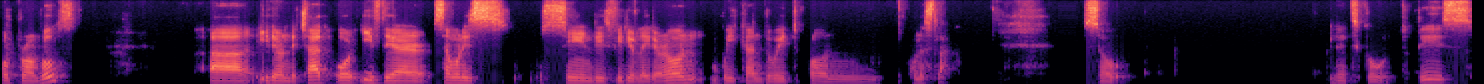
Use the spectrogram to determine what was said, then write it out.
or program rules, uh, either on the chat or if there someone is seeing this video later on, we can do it on, on Slack. So let's go to this.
